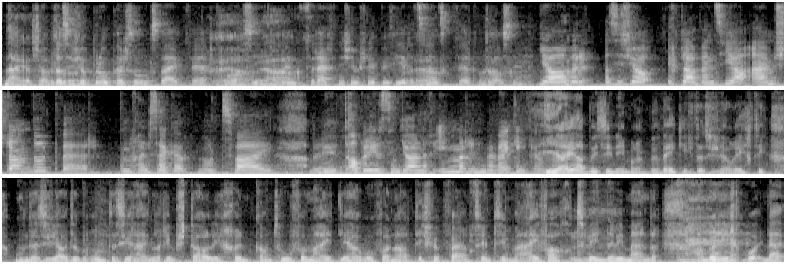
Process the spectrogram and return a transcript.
Nein, also Aber das ist ja pro Person zwei Pferde quasi. ja. Wenn du rechnest, im Schnitt bei 24 Pferde, die Ja. da sind. Ja, aber es ist ja, ich glaube, wenn es wie an einem Standort wäre, dann könntest du sagen, nur zwei Leute. Aber ihr seid ja eigentlich immer in Bewegung. Also, Ja, ja, wir sind immer in Bewegung, das ist auch richtig. Und das ist auch der Grund, dass ich eigentlich im Stall, ich könnte ganz viele Mädchen haben, die fanatisch für Pferde sind, sind wir einfacher zu finden wie Männer. Aber ich, nein,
